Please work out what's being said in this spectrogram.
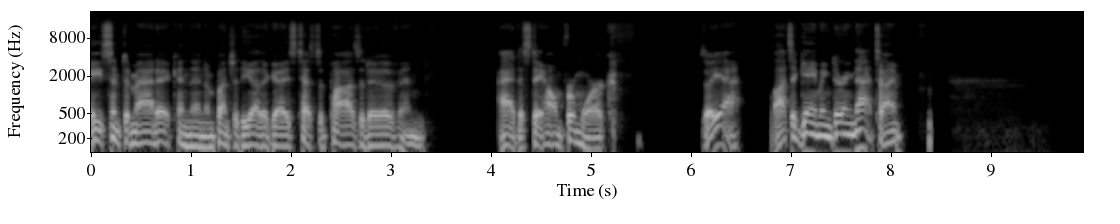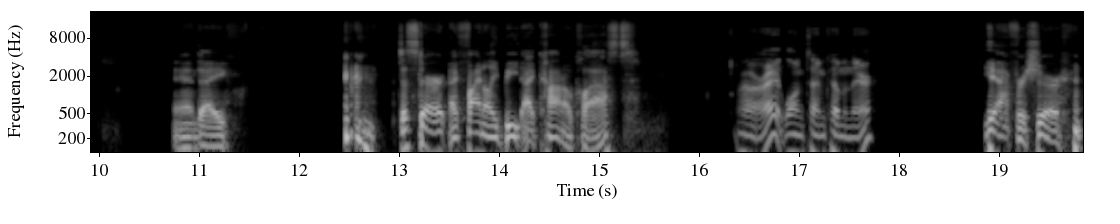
asymptomatic and then a bunch of the other guys tested positive and I had to stay home from work. So yeah, lots of gaming during that time. And I to start, I finally beat Iconoclasts. All right. Long time coming there. Yeah, for sure. I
